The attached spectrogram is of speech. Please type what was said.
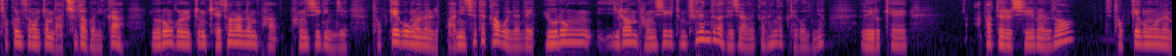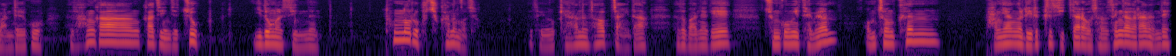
접근성을 좀 낮추다 보니까 요런 걸 좀 개선하는 방, 방식이 이제 덮개공원을 많이 채택하고 있는데 요런 이런 방식이 좀 트렌드가 되지 않을까 생각되거든요. 그래서 이렇게 아파트를 지으면서 이제 덮개공원을 만들고 그래서 한강까지 이제 쭉 이동할 수 있는 통로를 구축하는 거죠. 그래서 이렇게 하는 사업장이다. 그래서 만약에 준공이 되면 엄청 큰 방향을 일으킬 수 있다라고 저는 생각을 하는데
